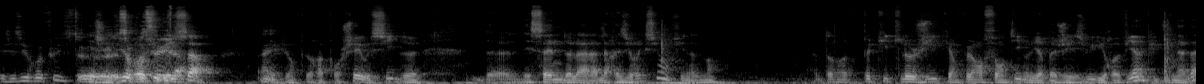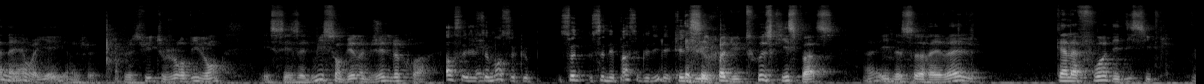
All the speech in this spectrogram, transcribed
Et Jésus refuse, et Jésus refuse ça. Et puis on peut rapprocher aussi de, des scènes de la, résurrection, finalement. Dans notre petite logique un peu enfantine, on dit bah, Jésus, il revient, puis il dit nanana, vous voyez, je, suis toujours vivant. Et ses ennemis sont bien obligés de le croire. Or, c'est justement ce que. Ce, n'est pas ce que dit l'Écriture. Et c'est pas du tout ce qui se passe. Hein. Il ne se révèle qu'à la fois des disciples. Mm.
